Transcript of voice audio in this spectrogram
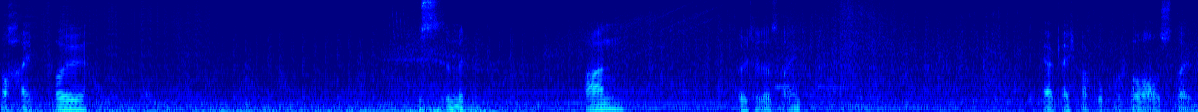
Noch halb voll. Müsste mit fahren. Sollte das eigentlich. Ja, gleich mal gucken, bevor wir aussteigen.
